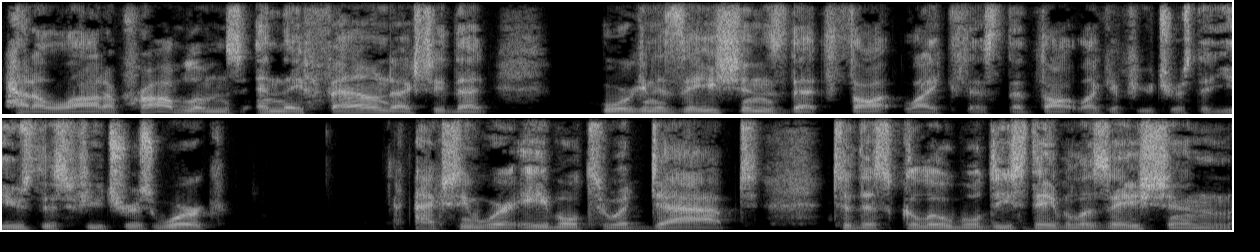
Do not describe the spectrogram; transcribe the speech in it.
had a lot of problems and they found actually that organizations that thought like this, that thought like a futurist, that used this futures work actually were able to adapt to this global destabilization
